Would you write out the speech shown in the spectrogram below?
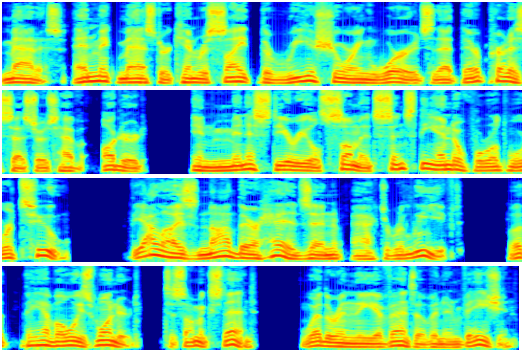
Mattis, and McMaster can recite the reassuring words that their predecessors have uttered in ministerial summits since the end of World War II. The Allies nod their heads and act relieved, but they have always wondered, to some extent, whether in the event of an invasion,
